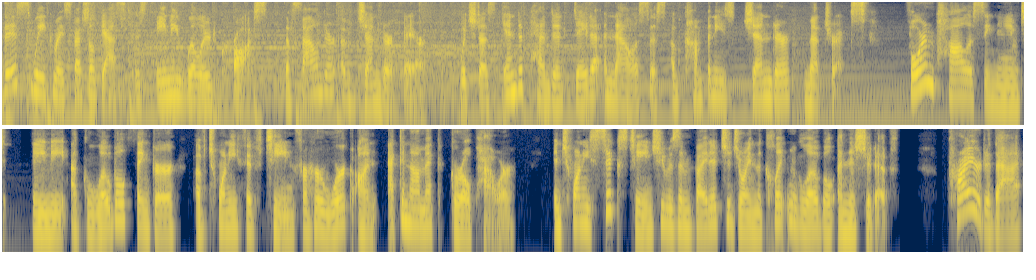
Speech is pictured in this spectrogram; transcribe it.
This week, my special guest is Amy Willard Cross, the founder of Gender Fair, which does independent data analysis of companies' gender metrics. Foreign policy named Amy a global thinker of 2015 for her work on economic girl power. In 2016, she was invited to join the Clinton Global Initiative. Prior to that,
